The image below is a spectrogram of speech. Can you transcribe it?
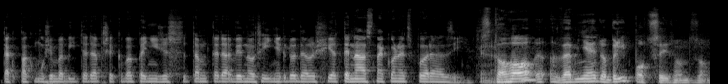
tak pak můžeme být teda překvapení, že se tam teda vynoří někdo další a ten nás nakonec porazí. Z toho ve mně je dobrý pocit, Honzo,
